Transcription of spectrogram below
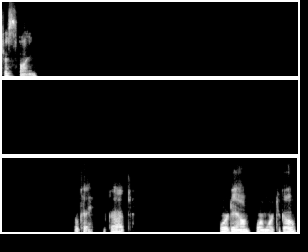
just fine. Okay, we've got four down, four more to go.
